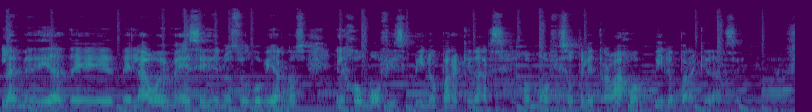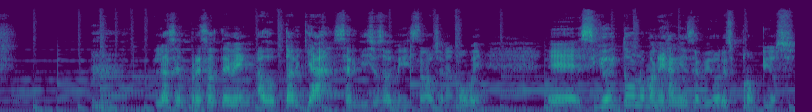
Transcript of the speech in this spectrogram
las medidas de, de, la OMS y de nuestros gobiernos, el home office vino para quedarse, el home office o teletrabajo vino para quedarse. Las empresas deben adoptar ya servicios administrados en la nube. Eh, si hoy todo lo manejan en servidores propios,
